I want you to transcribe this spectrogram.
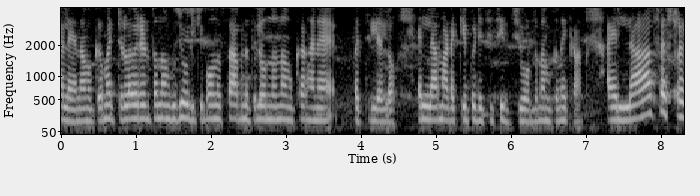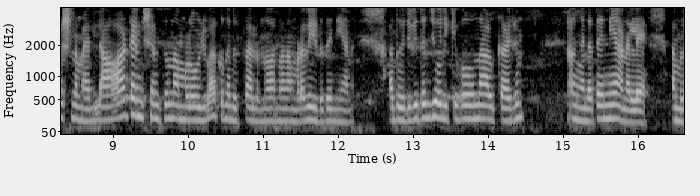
അല്ലേ? നമുക്ക് മറ്റുള്ളവരുടെ അടുത്തും നമുക്ക് ജോലിക്ക് പോകുന്ന സ്ഥാപനത്തിലൊന്നും നമുക്ക് അങ്ങനെ പറ്റില്ലല്ലോ. എല്ലാം അടക്കി പിടിച്ച് ചിരിച്ചുകൊണ്ട് നമുക്ക് നിൽക്കണം. എല്ലാ ഫ്രസ്ട്രേഷനും എല്ലാ ടെൻഷൻസും നമ്മൾ ഒഴിവാക്കുന്ന ഒരു സ്ഥലം എന്ന് പറഞ്ഞാൽ നമ്മുടെ വീട് തന്നെയാണ്. അതൊരുവിധം ജോലിക്ക് പോകുന്ന ആൾക്കാരും അങ്ങനെ തന്നെയാണല്ലേ. നമ്മൾ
